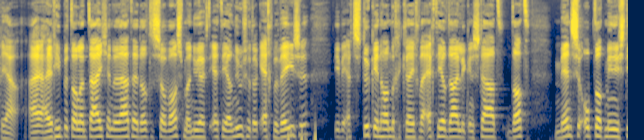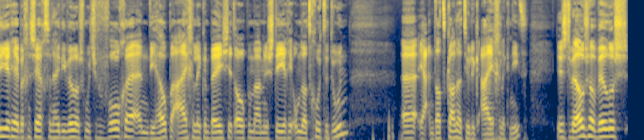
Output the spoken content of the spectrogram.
Ja, hij, hij riep het al een tijdje inderdaad hè, dat het zo was. Maar nu heeft RTL Nieuws het ook echt bewezen. Die hebben echt stukken in handen gekregen waar echt heel duidelijk in staat dat mensen op dat ministerie hebben gezegd van... hé, hey, die Wilders moet je vervolgen. En die helpen eigenlijk een beetje het Openbaar Ministerie om dat goed te doen. Uh, ja, en dat kan natuurlijk eigenlijk niet. Dus het wel zo, Wilders,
